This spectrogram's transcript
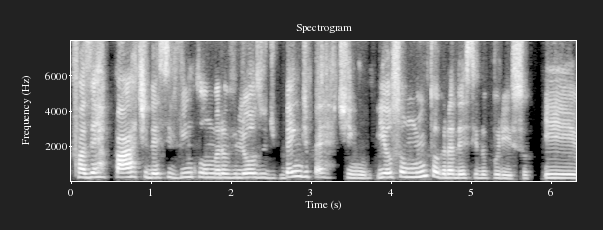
fazer parte desse vínculo maravilhoso de bem de pertinho. E eu sou muito agradecida por isso. E,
